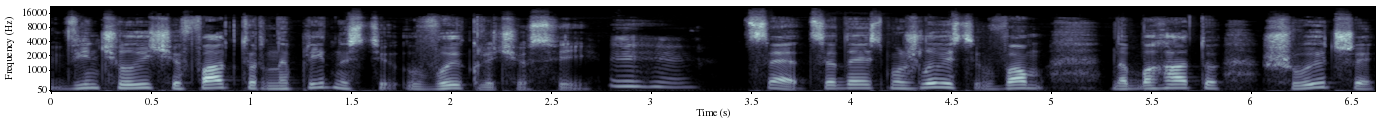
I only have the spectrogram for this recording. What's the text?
Він чоловічий фактор неплідності виключив свій. Угу. Це, це дає можливість вам набагато швидше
